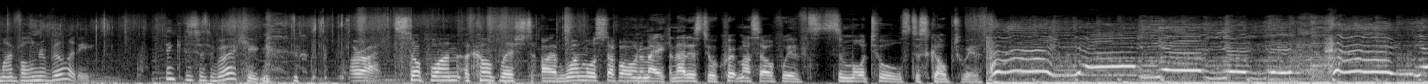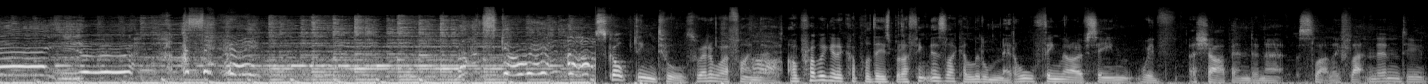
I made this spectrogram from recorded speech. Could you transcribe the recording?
my vulnerability. I think this is working. All right, stop one accomplished. I have one more stop I want to make, and that is to equip myself with some more tools to sculpt with. Sculpting tools, where do I find those? I'll probably get a couple of these, but I think there's like a little metal thing that I've seen with a sharp end and a slightly flattened end. Do you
